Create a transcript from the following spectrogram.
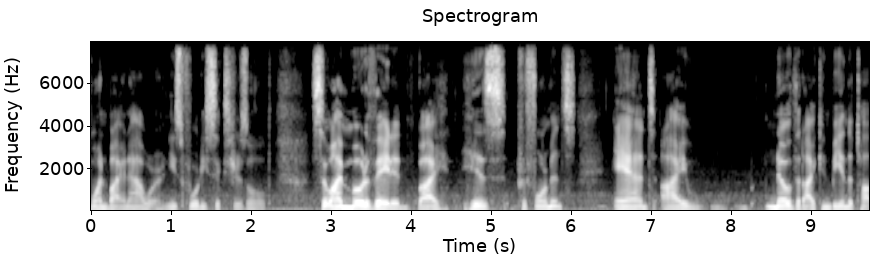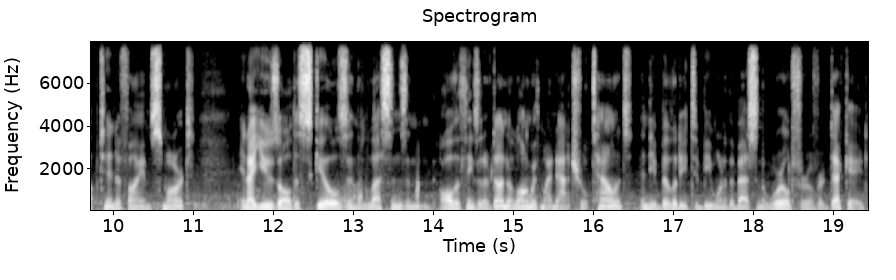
won by an hour, and he's 46 years old. So I'm motivated by his performance, and I know that I can be in the top 10 if I am smart and I use all the skills and the lessons and all the things that I've done, along with my natural talent and the ability to be one of the best in the world for over a decade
